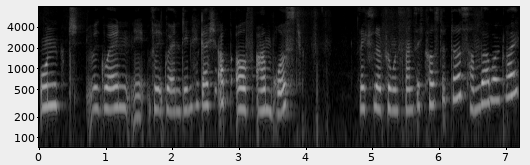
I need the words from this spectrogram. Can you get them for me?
Und wir graden, nee, wir graden den hier gleich ab auf Armbrust. 625 kostet das, haben wir aber gleich.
